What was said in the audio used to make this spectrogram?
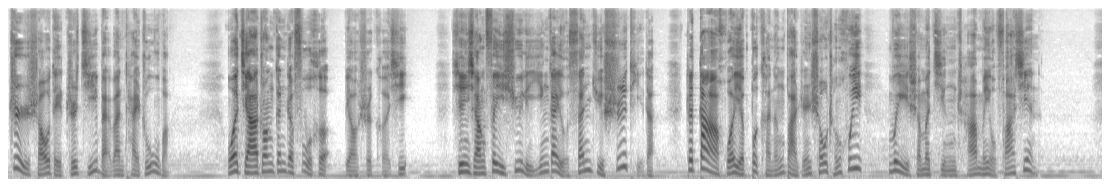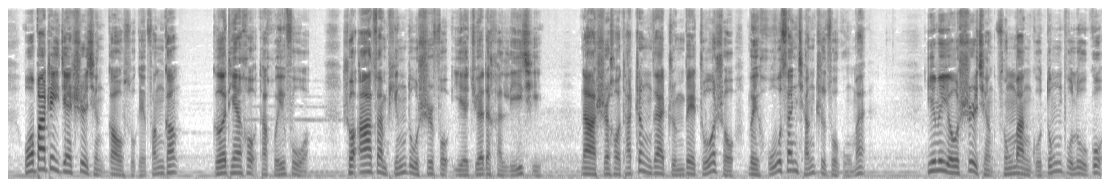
至少得值几百万泰铢吧？”我假装跟着附和，表示可惜，心想废墟里应该有三具尸体的，这大火也不可能把人烧成灰。为什么警察没有发现呢？我把这件事情告诉给方刚，隔天后他回复我说，阿赞平度师傅也觉得很离奇。那时候他正在准备着手为胡三强制作古曼，因为有事情从曼谷东部路过，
